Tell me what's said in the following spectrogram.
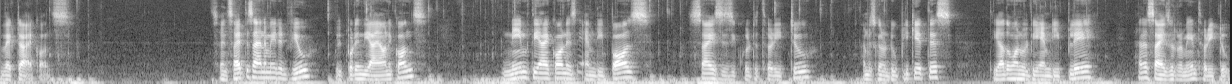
vector icons. So inside this animated view, we'll put in the Ionicons. Name of the icon is MD pause. Size is equal to 32. I'm just going to duplicate this. The other one will be MD play and the size will remain 32.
